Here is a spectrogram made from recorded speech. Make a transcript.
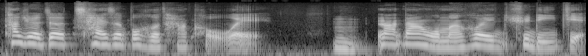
他觉得这菜色不合他口味。嗯，那当然我们会去理解，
